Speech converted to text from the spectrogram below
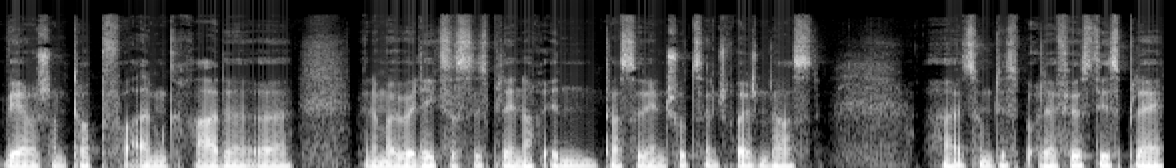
wäre schon top. Vor allem gerade, äh, wenn du mal überlegst, das Display nach innen, dass du den Schutz entsprechend hast äh, zum Display oder fürs Display.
